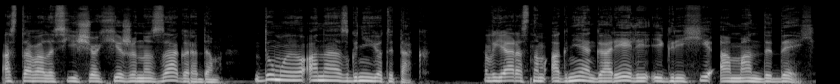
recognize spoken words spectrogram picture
Оставалась еще хижина за городом, думаю, она сгниет и так. В яростном огне горели и грехи Аманды Дей.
